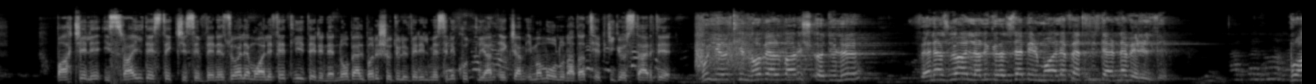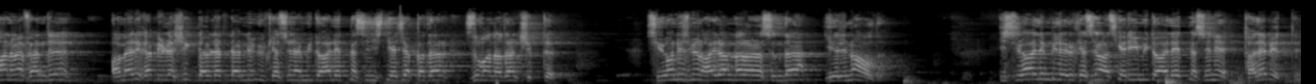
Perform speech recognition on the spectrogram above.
Bahçeli, İsrail destekçisi Venezuela muhalefet liderine Nobel Barış Ödülü verilmesini kutlayan Ekrem İmamoğlu'na da tepki gösterdi. Bu yılki Nobel Barış Ödülü Venezuelalı gözde bir muhalefet liderine verildi. Bu hanımefendi Amerika Birleşik Devletleri'nin ülkesine müdahale etmesini isteyecek kadar zıvanadan çıktı. Siyonizmin hayranları arasında yerini aldı. İsrail'in bile ülkesine askeri müdahale etmesini talep etti.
